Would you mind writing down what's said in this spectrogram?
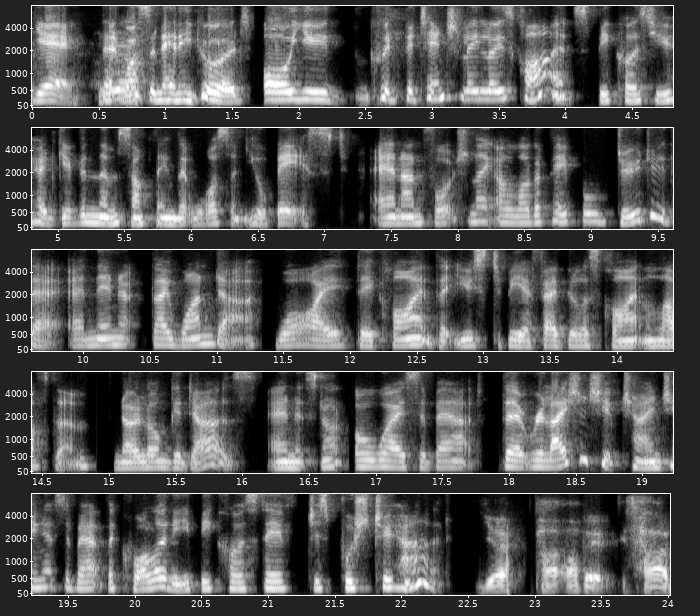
Yeah, that yeah. wasn't any good. Or you could potentially lose clients because you had given them something that wasn't your best. And unfortunately, a lot of people do do that. And then they wonder why their client that used to be a fabulous client and loved them no longer does. And it's not always about the relationship changing, it's about the quality because they've just pushed too hard. Yeah, part of it. It's hard.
